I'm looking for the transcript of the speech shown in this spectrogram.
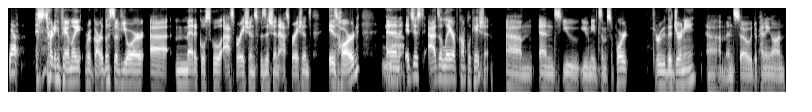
Yep. Starting a family, regardless of your uh, medical school aspirations, physician aspirations, is hard and Yeah. it just adds a layer of complication um, and you you need some support through the journey. Um, and so depending on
